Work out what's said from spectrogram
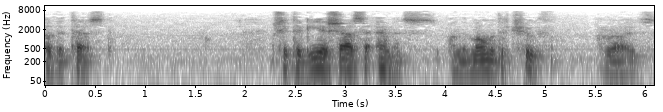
of the test, Shitagia shasa the moment of truth arrives,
